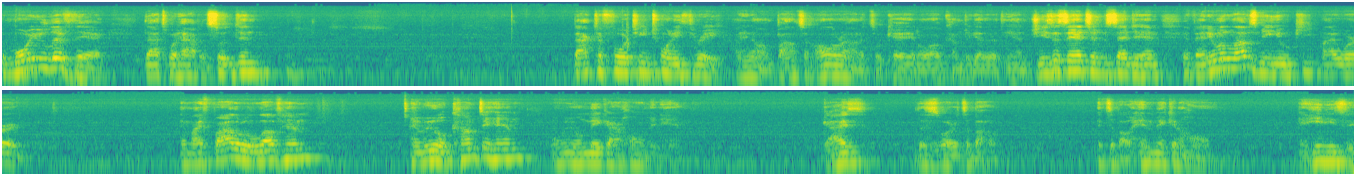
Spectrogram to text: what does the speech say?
the more you live there, that's what happens. So then Back to 1423. I know, I'm bouncing all around. It's okay. It'll all come together at the end. Jesus answered and said to him, If anyone loves me, he will keep my word. And my Father will love him, and we will come to him, and we will make our home in him. Guys, this is what it's about. It's about him making a home. And he needs to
